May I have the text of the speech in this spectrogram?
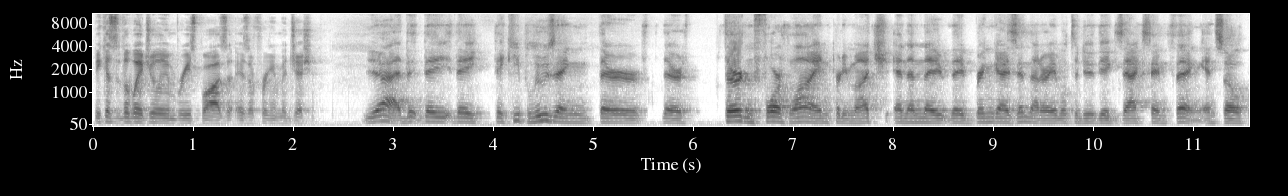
because of the way Julien BriseBois is, is a freaking magician. Yeah, they, they they they keep losing their their third and fourth line pretty much, and then they they bring guys in that are able to do the exact same thing. And so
